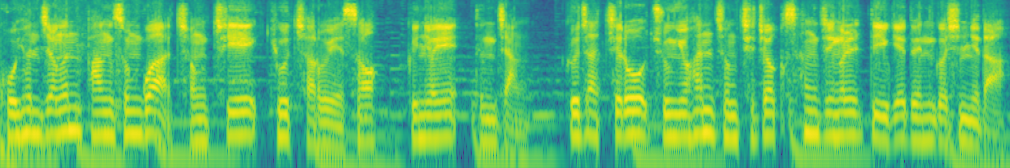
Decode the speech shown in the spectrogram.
고현정은 방송과 정치의 교차로에서 그녀의 등장 그 자체로 중요한 정치적 상징을 띠게 된 것입니다.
